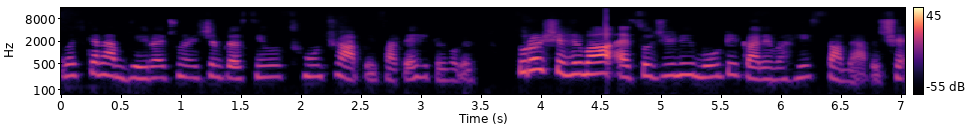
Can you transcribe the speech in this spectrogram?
નમસ્કાર, આપ જોઈ રહ્યા છો નેશન પ્લસ ન્યૂઝ હું છું આપની સાથે હેતલ વગર સુરત શહેરમાં એસઓજીની મોટી કાર્યવાહી સામે આવી છે,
